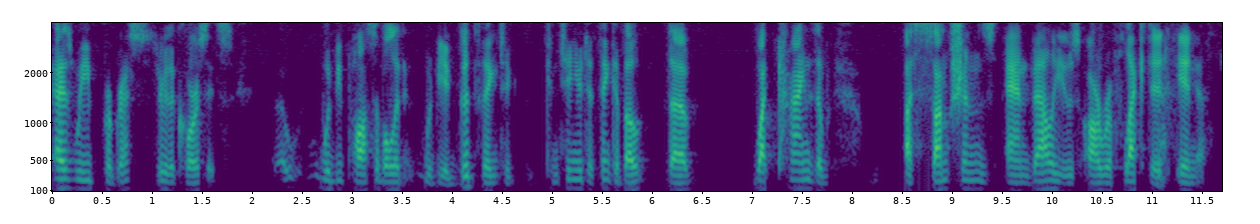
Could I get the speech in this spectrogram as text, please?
as we progress through the course, it's uh, would be possible. It would be a good thing to continue to think about the what kinds of assumptions and values are reflected Yes, in yes.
